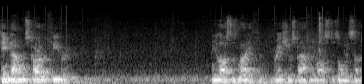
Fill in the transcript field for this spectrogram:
came down with scarlet fever. He lost his life, and Horatio Spafford lost his only son.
